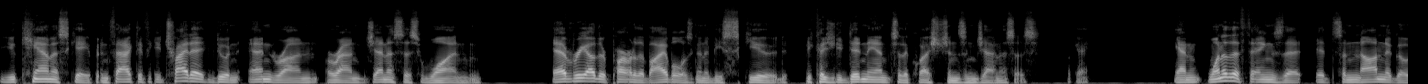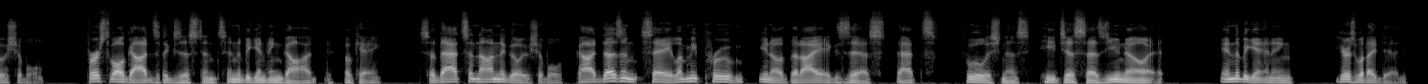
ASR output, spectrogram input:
you can't escape. In fact, if you try to do an end run around Genesis 1, every other part of the Bible is going to be skewed because you didn't answer the questions in Genesis. Okay. And one of the things that it's a non-negotiable. First of all, God's existence in the beginning, God. Okay, so that's a non-negotiable. God doesn't say, "Let me prove, you know, that I exist." That's foolishness. He just says, "You know it. In the beginning, here's what I did."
